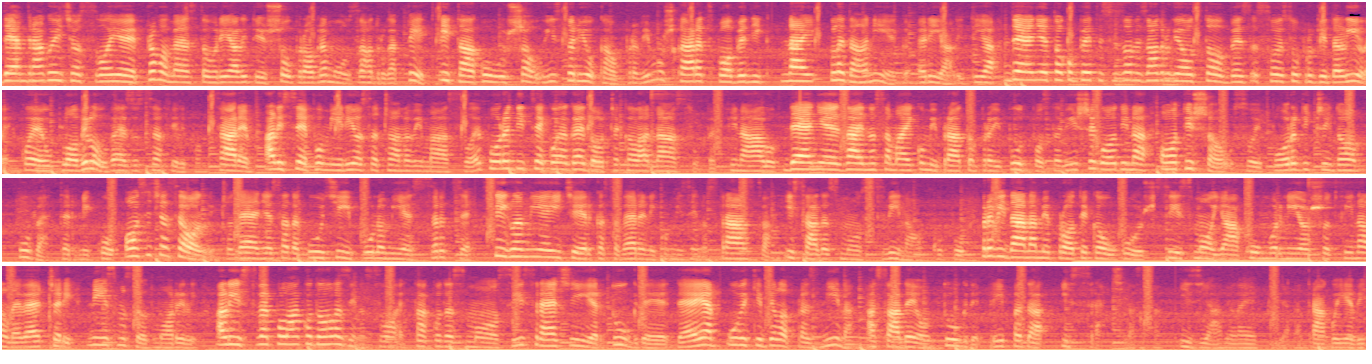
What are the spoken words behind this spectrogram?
Dejan Dragović osvojio je prvo mesto u reality show programu Zadruga 5 i tako ušao u istoriju kao prvi muškarac pobednik najgledanijeg realitija. Dejan je tokom pete sezone Zadruge ostao bez svoje supruge Dalile, koja je uplovila u vezu sa Filipom Carem, ali se je pomirio sa članovima svoje porodice koja ga je dočekala na superfinalu. Dejan je zajedno sa majkom i bratom prvi put posle više godina otišao u svoj porodični dom u Veterniku. Osjećam se odlično, Dejan je sada kući i puno mi je srce. Stigla mi je i čerka sa verenikom iz inostranstva i sada smo svi na okupu. Prvi dan nam je protekao u guž, svi smo jako umorni još od finalne večeri, nismo se odmorili, ali sve polako dolazi na svoje, tako da smo svi srećni jer tu gde je Dejan uvek je bila praznina, a sada je on tu gde pripada i srećna sam, izjavila je Biljana Dragojević.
